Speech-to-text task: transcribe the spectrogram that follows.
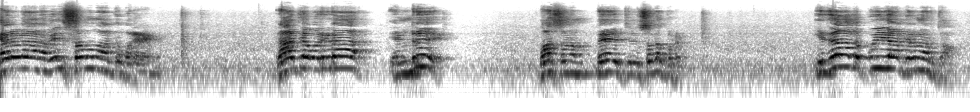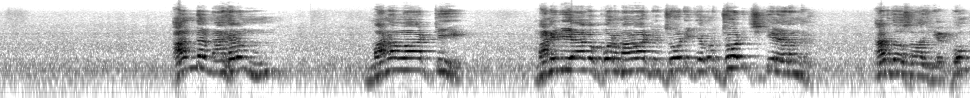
கரடானவை சமமாக்கப்பட வேண்டும். ராஜா வருகிறார் என்று வாசனம் வேதத்தில் சொல்லப்படும். இதுதான் அந்த புதிதாக்கிறன்னு அர்த்தம். அந்த நகரம் மணவாட்டி மனைவியாக போற மணவாட்டி ஜோடிக்க ஜோடிச்சு கீழே இறங்கு அடுத்த வருஷம் வாசி கேட்போம்.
